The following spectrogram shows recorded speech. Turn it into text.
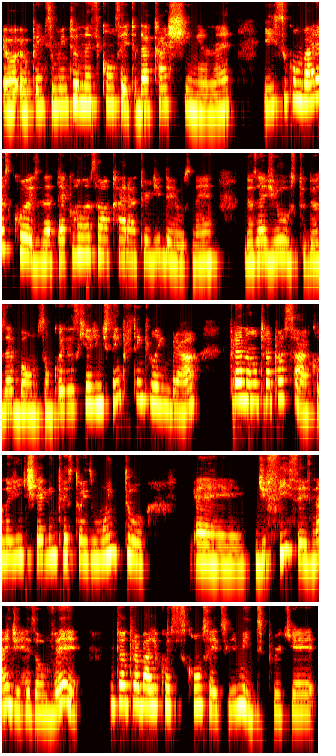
eu, eu penso muito nesse conceito da caixinha, né? Isso com várias coisas, até com relação ao caráter de Deus, né? Deus é justo, Deus é bom, são coisas que a gente sempre tem que lembrar para não ultrapassar. Quando a gente chega em questões muito é, difíceis, né, de resolver, então eu trabalho com esses conceitos limites, porque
